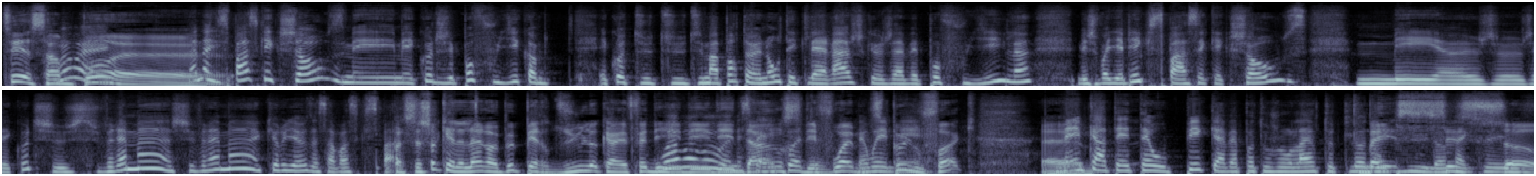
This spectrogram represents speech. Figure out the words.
Tu sais, elle semble Ouais, ouais. pas... euh, Ah non, il se passe quelque chose, mais, mais écoute, j'ai pas fouillé comme. Écoute, tu, tu, tu m'apportes un autre éclairage que j'avais pas fouillé, là. Mais je voyais bien qu'il se passait quelque chose. Mais euh, je, j'écoute, je, je suis vraiment, je suis vraiment curieuse de savoir ce qui se passe. Parce que c'est sûr qu'elle a l'air un peu perdue là, quand elle fait des, Ouais, des, des danses, écoute, des fois un ben petit oui, peu mais- loufoques. Euh, Même quand elle était au pic, elle avait pas toujours l'air toute là ben, non plus. Là. c'est ça.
